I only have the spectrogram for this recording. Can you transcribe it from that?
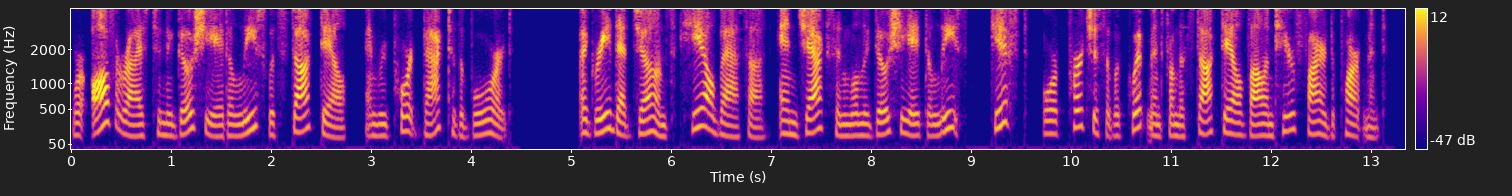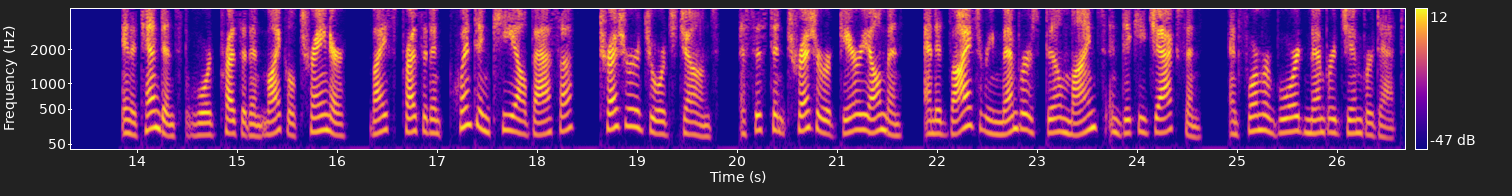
were authorized to negotiate a lease with Stockdale and report back to the board agreed that Jones, Kielbasa, and Jackson will negotiate the lease, gift, or purchase of equipment from the Stockdale Volunteer Fire Department. In attendance, Ward President Michael Trainer, Vice President Quentin Kielbasa, Treasurer George Jones, Assistant Treasurer Gary Ullman, and advisory members Bill Mines and Dickey Jackson, and former board member Jim Burdett.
